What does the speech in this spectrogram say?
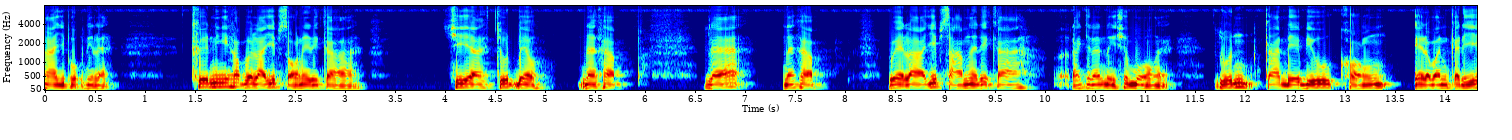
2025-26 นี่แหละ คืนนี้ครับเวลา 22นาฬิกาเชียร์จูดเบลนะครับ และนะครับเวลา 23นาฬิกาหลังจากนั้นหนึ่งชั่วโมงลุ้นการเดบิวต์ของเอราวันการิเย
